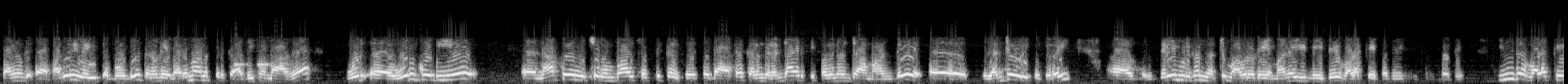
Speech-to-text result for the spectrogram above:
தன்னுடைய பதவி வகித்த போது தன்னுடைய வருமானத்திற்கு அதிகமாக ஒரு அஹ், ஒரு கோடியே நாற்பது லட்சம் ரூபாய் சொத்துக்கள் சேர்த்ததாக கடந்த இரண்டாயிரத்தி பதினொன்றாம் ஆண்டு அஹ், லஞ்ச ஒழிப்புத்துறை அஹ், மற்றும் அவருடைய மனைவி மீது வழக்கை பதிவு செய்திருந்தது இந்த வழக்கை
